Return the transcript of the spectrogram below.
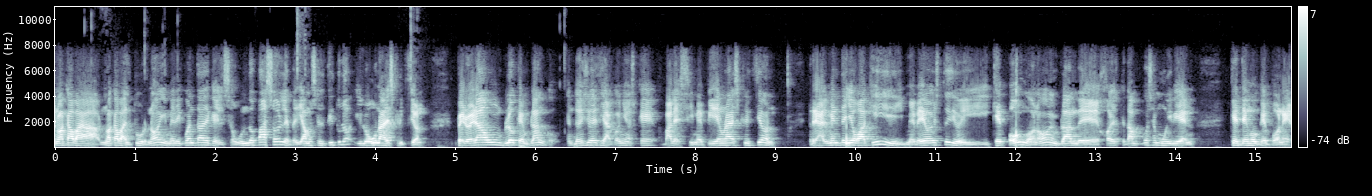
no, acaba, no acaba el tour, no? Y me di cuenta de que el segundo paso le pedíamos el título y luego una descripción, pero era un bloque en blanco. Entonces yo decía, coño, es que, vale, si me piden una descripción, realmente llego aquí y me veo esto y digo, ¿y, qué pongo, no? En plan de, joder, es que tampoco sé muy bien qué tengo que poner.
